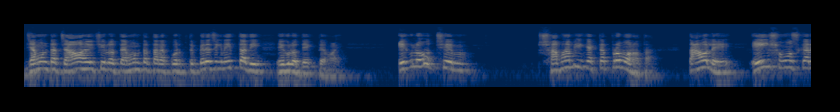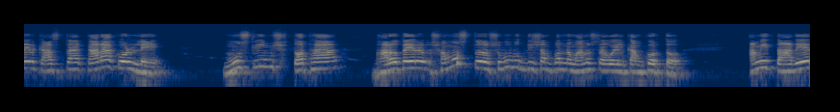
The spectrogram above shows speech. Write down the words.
যেমনটা চাওয়া হয়েছিল, তেমনটা তারা করতে পেরেছে কিনা ইত্যাদি, এগুলো দেখতে হয়। এগুলো হচ্ছে স্বাভাবিক একটা প্রবণতা। তাহলে এই সংস্কারের কাজটা কারা করলে মুসলিম তথা ভারতের সমস্ত শুভবুদ্ধি সম্পন্ন মানুষরা ওয়েলকাম করত, আমি তাদের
